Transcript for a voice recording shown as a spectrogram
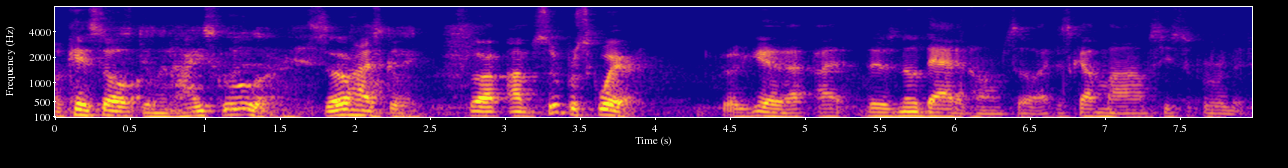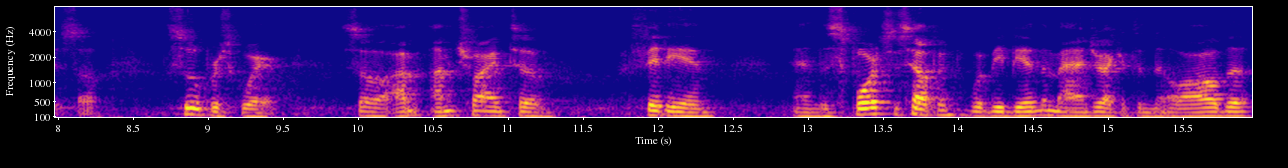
Okay, so Still in high school or? Still in high school. Okay. So I'm, super square. But again, I, I, there's no dad at home, so I just got mom. She's super religious, so super square. So I'm I'm trying to fit in, and the sports is helping with me being the manager. I get to know all the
